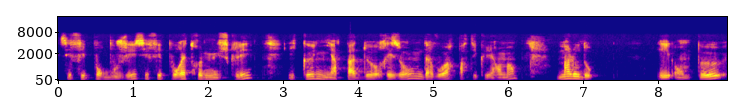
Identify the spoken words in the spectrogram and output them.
c'est fait pour bouger, c'est fait pour être musclé et qu'il n'y a pas de raison d'avoir particulièrement mal au dos. Et on peut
